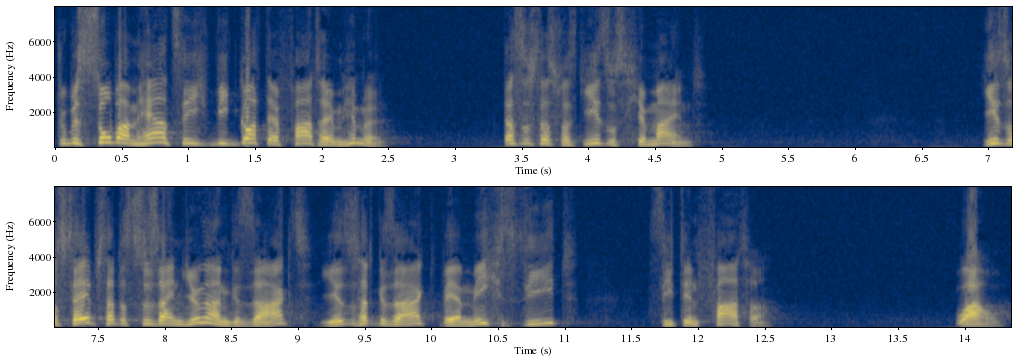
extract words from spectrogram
Du bist so barmherzig wie Gott der Vater im Himmel. Das ist das, was Jesus hier meint. Jesus selbst hat es zu seinen Jüngern gesagt. Jesus hat gesagt, wer mich sieht, sieht den Vater. Wow.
